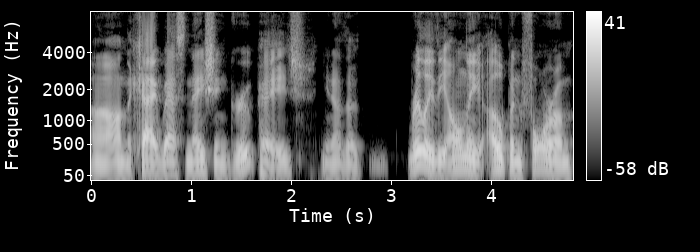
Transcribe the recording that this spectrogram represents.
uh, on the Kayak Bass Nation group page. You know, the really the only open forum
